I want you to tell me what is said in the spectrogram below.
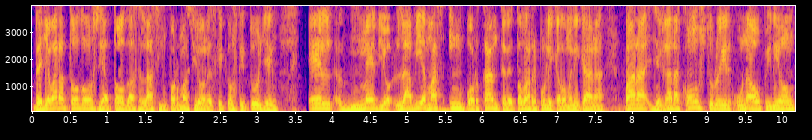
de llevar a todos y a todas las informaciones que constituyen el medio, la vía más importante de toda República Dominicana para llegar a construir una opinión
